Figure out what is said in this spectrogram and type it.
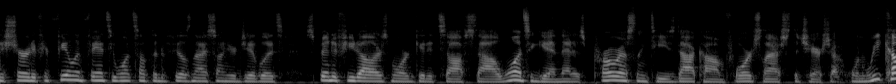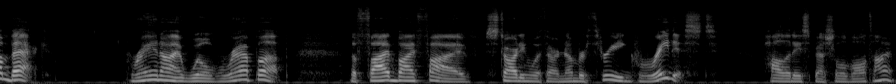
a shirt. If you're feeling fancy, want something that feels nice on your giblets, spend a few dollars more, get it soft style. Once again, that is prowrestlingtees.com forward slash the chair shot. When we come back, Ray and I will wrap up the 5x5, starting with our number three greatest holiday special of all time.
